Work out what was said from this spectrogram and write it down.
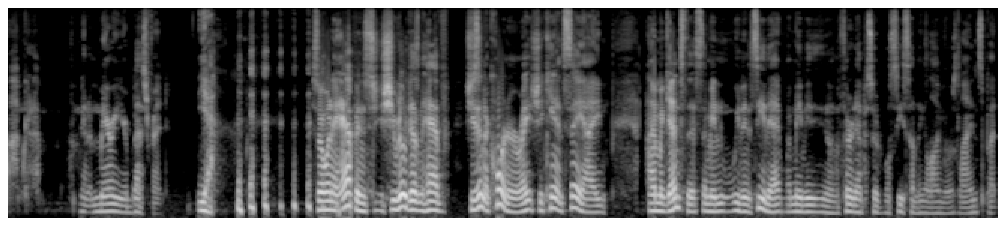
I'm going to, I'm to marry your best friend. Yeah. So when it happens, she she really doesn't have, she's in a corner, right? She can't say I I'm against this. I mean, we didn't see that, but maybe you know the third episode we'll see something along those lines. But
